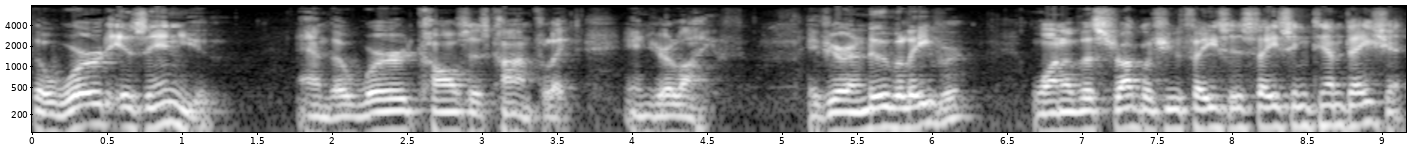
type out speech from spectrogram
the word is in you and the word causes conflict in your life. If you're a new believer, one of the struggles you face is facing temptation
